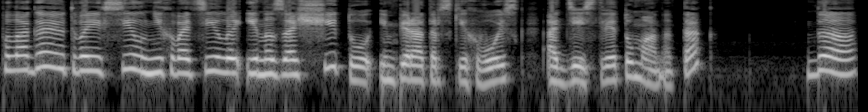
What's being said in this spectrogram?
Полагаю, твоих сил не хватило и на защиту императорских войск от действия тумана, так? Да.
